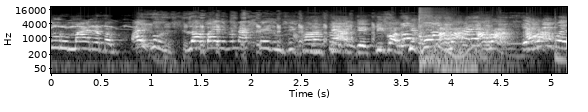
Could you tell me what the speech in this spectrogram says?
তোর মায়ের বাবা আইফোন ল বাইরে কোন আটকাই দিছি কি কর কি কর? আবার আবার আবার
